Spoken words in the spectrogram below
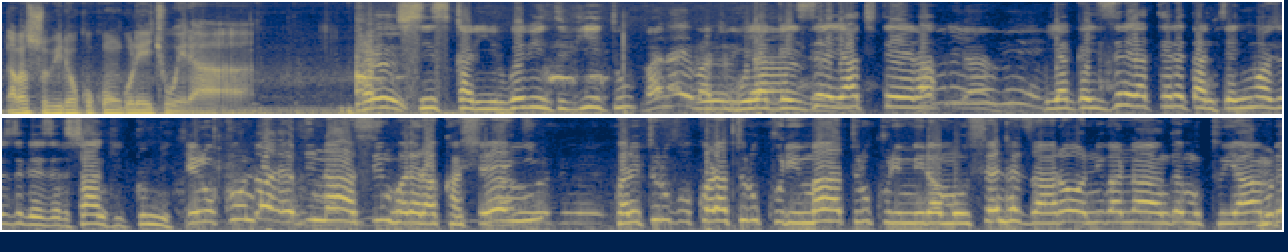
nga basuubira okukungula ekiwera sisi karirwe bintu vyitu buyaga izere yatutera. Buyaga izere yatere tantiye nyuma zose bezere shanka ikumi. Irukundo evinasi nkorera kashenyi. Twari turi gukora turi kurima turi kurimira mu sente za roni banange mu tuyambe.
